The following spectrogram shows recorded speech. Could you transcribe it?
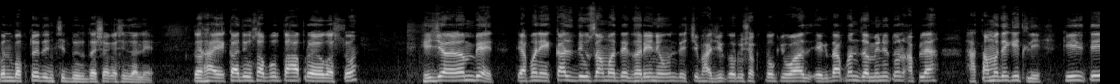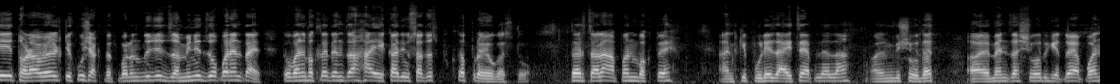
पण बघतोय त्यांची दुर्दशा कशी झाली. आहे तर हा एका दिवसापुरता हा प्रयोग असतो. ही जी अळंबी आहेत ती आपण एकाच दिवसामध्ये घरी नेऊन त्याची भाजी करू शकतो किंवा एकदा आपण जमिनीतून आपल्या हातामध्ये घेतली की ते थोडा वेळ टिकू शकतात. परंतु जे जमिनीत जोपर्यंत आहेत तोपर्यंत फक्त त्यांचा हा एका दिवसाचाच फक्त प्रयोग असतो. तर चला आपण बघतोय. आणखी पुढे जायचं आहे आपल्याला अळंबी शोधत. अळंब्यांचा शोध घेतोय आपण.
